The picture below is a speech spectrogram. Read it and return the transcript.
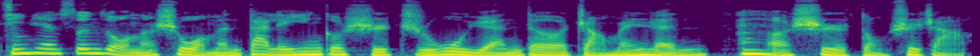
今天孙总呢是我们大连英格石植物园的掌门人，嗯呃，是董事长。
